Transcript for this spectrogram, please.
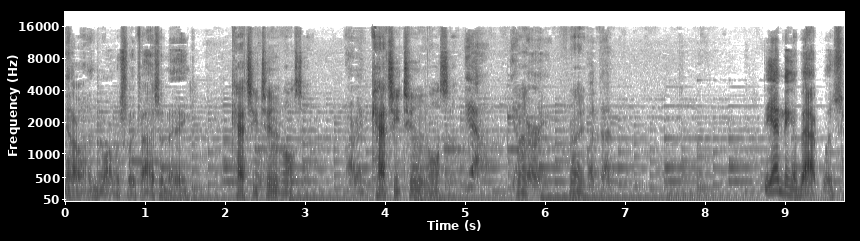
you know enormously fascinating. Catchy tune also. Pardon? Catchy tune also. Yeah, yeah right. very. Right. But that, the ending of that was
